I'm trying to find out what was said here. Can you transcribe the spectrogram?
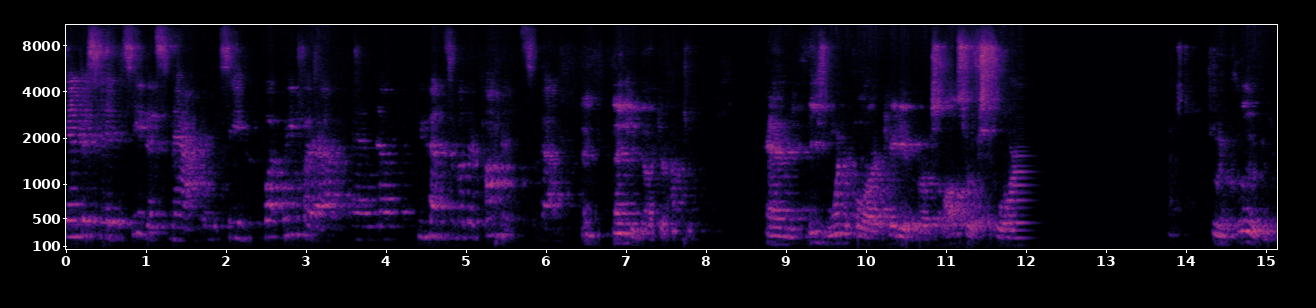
interested to see this map and to see what we put up, and uh, you had some other comments about. Thank, thank you, Dr. Hunter. And these wonderful Arcadia books also explore to include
